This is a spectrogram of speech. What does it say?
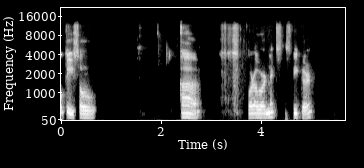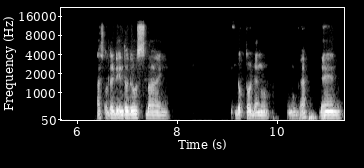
Okay, so uh, for our next speaker, as already introduced by Dr. Denoga, then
